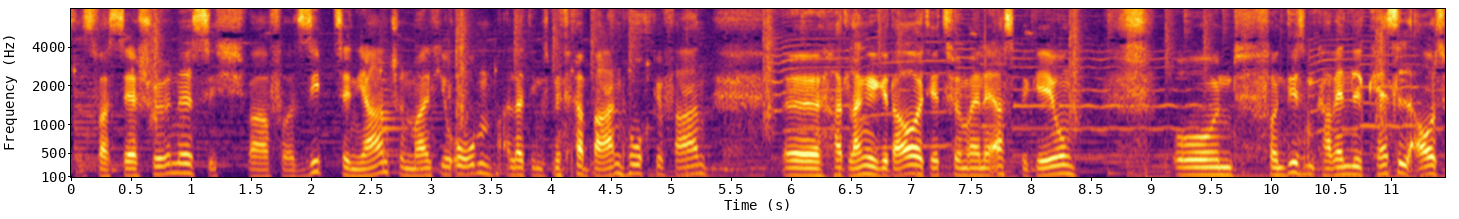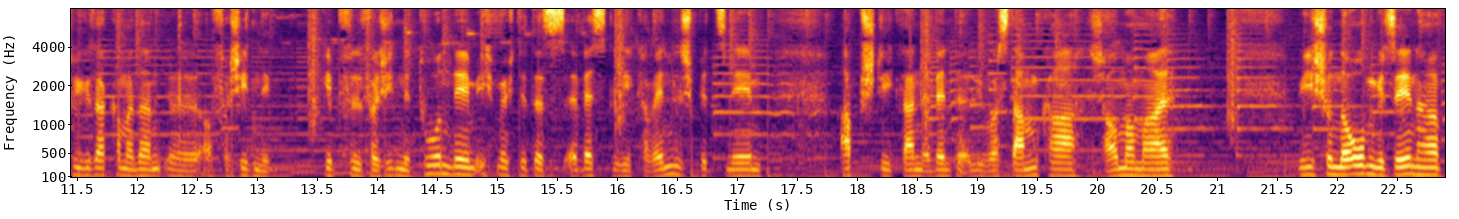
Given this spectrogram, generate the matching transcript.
Das ist was sehr Schönes. Ich war vor 17 Jahren schon mal hier oben, allerdings mit der Bahn hochgefahren. Äh, hat lange gedauert, jetzt für meine Erstbegehung. Und von diesem Karwendel Kessel aus, wie gesagt, kann man dann äh, auf verschiedene Gipfel verschiedene Touren nehmen. Ich möchte das äh, westliche Karwendelspitz nehmen. Abstieg dann eventuell über Stamkar. Schauen wir mal. Wie ich schon da oben gesehen habe,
